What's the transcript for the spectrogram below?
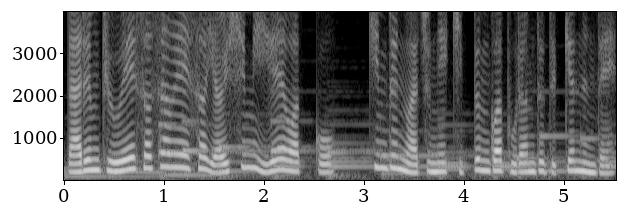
나름 교회에서 사회에서 열심히 일해왔고 힘든 와중에 기쁨과 보람도 느꼈는데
